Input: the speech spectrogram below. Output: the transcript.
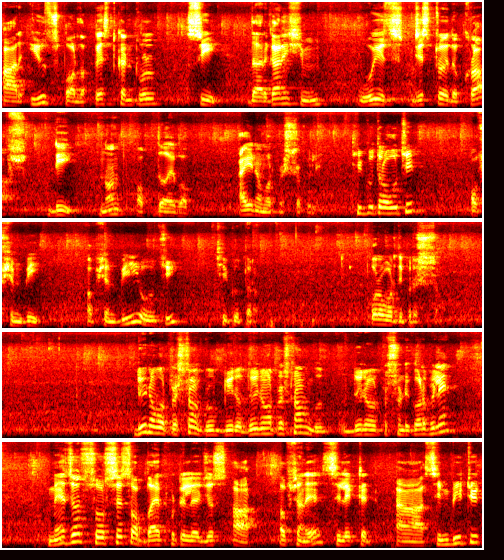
are used for the pest control, C the organism which destroy the crops, D none of the above. আই নম্বর প্রশ্ন পেলে ঠিক উত্তর হচ্ছে অপশন বি অপশন বি হচ্ছে ঠিক উত্তর পরবর্তী প্রশ্ন দুই নম্বর প্রশ্ন গ্রুপ বির দুই নম্বর প্রশ্ন দুই নম্বর প্রশ্নটি করে পেলে Major sources of biofertilizers are option A selected uh, symbiotic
